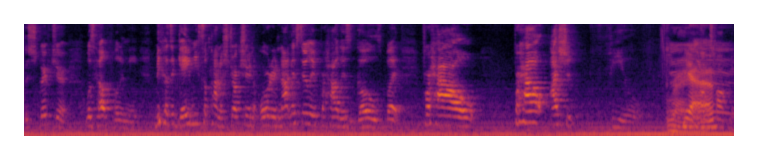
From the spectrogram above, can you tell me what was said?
the Scripture was helpful to me because it gave me some kind of structure and order, not necessarily for how this goes, but for how, for how I should feel Right. when Yeah. I'm talking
